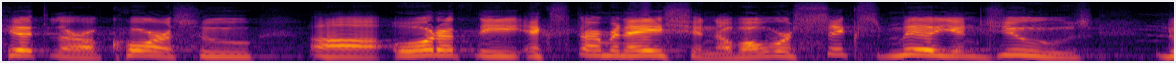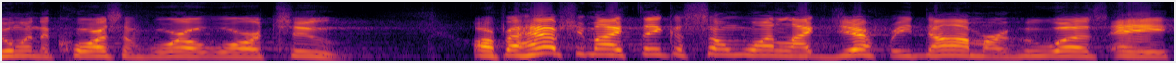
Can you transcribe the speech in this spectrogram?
Hitler, of course, who uh, ordered the extermination of over six million Jews during the course of World War II. Or perhaps you might think of someone like Jeffrey Dahmer, who was a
